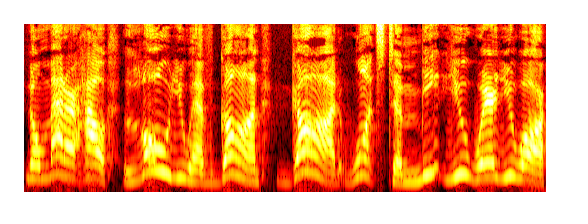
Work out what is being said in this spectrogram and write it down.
no matter how low you have gone, God wants to meet you where you are.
